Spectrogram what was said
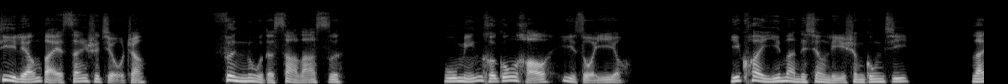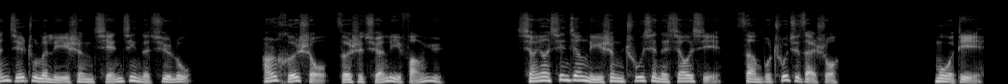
第两百三十九章，愤怒的萨拉斯。武明和公豪一左一右，一快一慢的向李胜攻击，拦截住了李胜前进的去路。而何首则是全力防御，想要先将李胜出现的消息散布出去再说。蓦地，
